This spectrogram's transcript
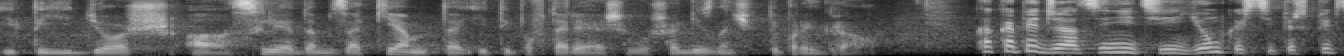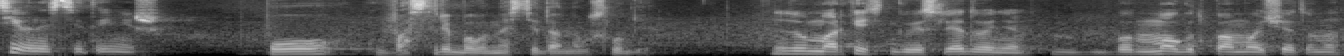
и ты идешь а, следом за кем-то, и ты повторяешь его шаги, значит, ты проиграл. Как, опять же, оценить емкость и перспективность этой ниши? По востребованности данной услуги. Ну, думаю, маркетинговые исследования могут помочь этому.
